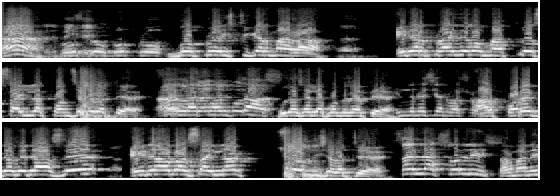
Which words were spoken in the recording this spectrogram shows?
হ্যাঁ? গোপ্রো গোপ্রো স্টিকার মারা হ্যাঁ। এটার প্রাইস হলো মাত্র চার লাখ পঞ্চাশ হাজার টাকা হ্যাঁ? চার লাখ পঞ্চাশ। পুরো চার লাখ পঞ্চাশ হাজার টাকা। ইন্দোনেশিয়ান আর পরেরটা যেটা আছে এইটা আবার চার লাখ চল্লিশ হাজার টাকা। চার লাখ চল্লিশ। তার মানে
